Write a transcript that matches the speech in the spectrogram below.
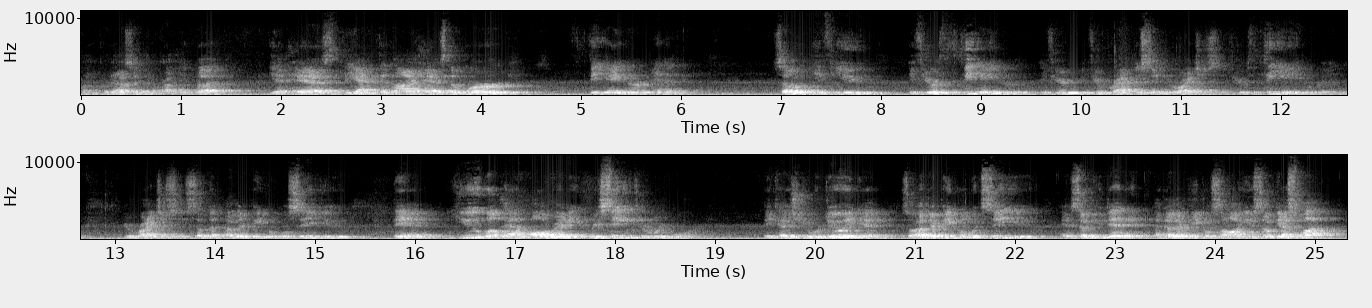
if I'm pronouncing that right. But it has, the theaptony has the word theater in it. So if you if you're a theater, if you're if you're practicing your righteousness, if you're theatering your righteousness so that other people will see you, then you will have already received your reward. because you were doing it so other people would see you, and so you did it, and other people saw you, so guess what?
